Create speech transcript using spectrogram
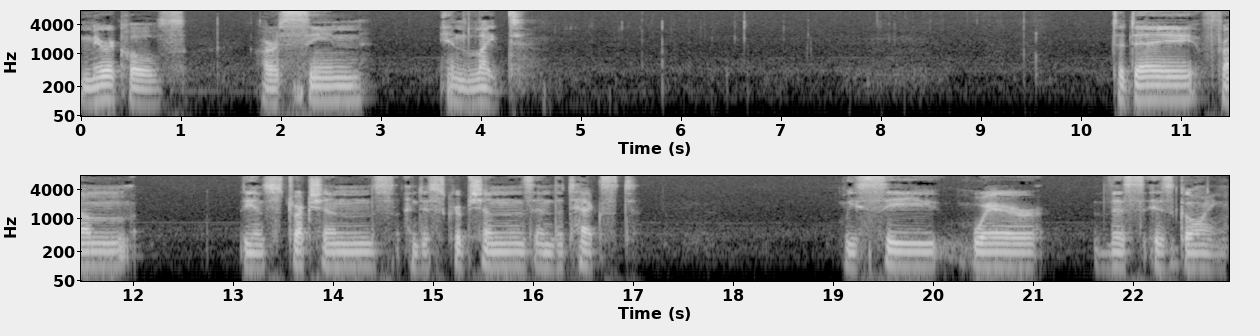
Miracles are seen in light. Today, from the instructions and descriptions in the text, we see where this is going.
